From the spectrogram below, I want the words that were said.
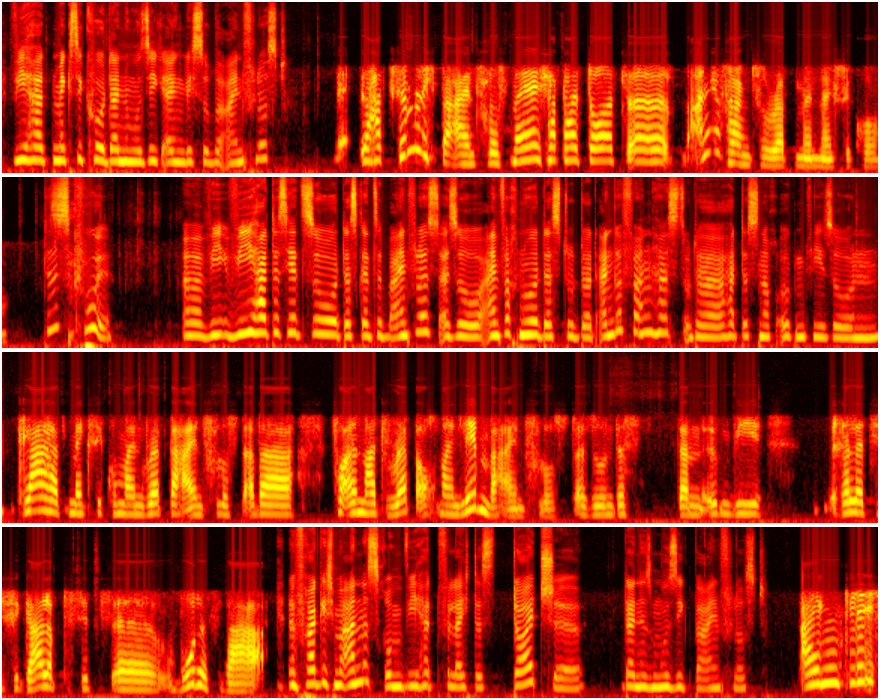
Wie hat Mexiko deine Musik eigentlich so beeinflusst? Äh, Hat ziemlich beeinflusst. Naja, ich habe halt dort äh, angefangen zu rappen in Mexiko. Das ist cool. Aber wie, wie hat das jetzt so das Ganze beeinflusst? Also einfach nur, dass du dort angefangen hast oder hat das noch irgendwie so ein... Klar hat Mexiko meinen Rap beeinflusst, aber vor allem hat Rap auch mein Leben beeinflusst. Also und das dann irgendwie relativ egal, ob das jetzt, äh, wo das war. Dann frage ich mal andersrum, wie hat vielleicht das Deutsche deine Musik beeinflusst? Eigentlich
